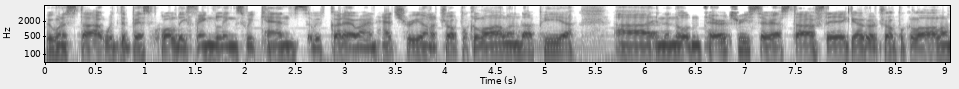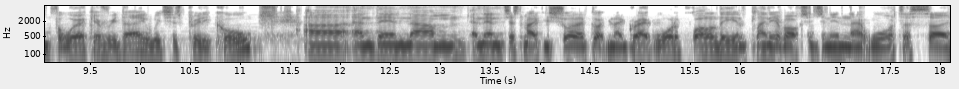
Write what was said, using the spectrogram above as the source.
We want to start with the best quality fingerlings we can. So, we've got our own hatchery on a tropical island up here uh, in the Northern Territory. So, our staff there go to a tropical island for work every day, which is pretty cool. Uh, and then um, and then just making sure they've got you know great water quality and plenty of oxygen in that water. So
